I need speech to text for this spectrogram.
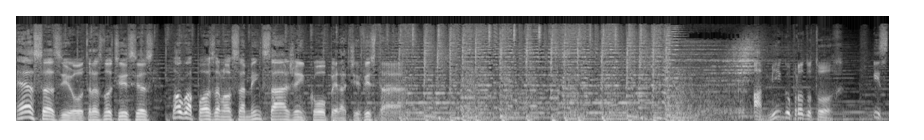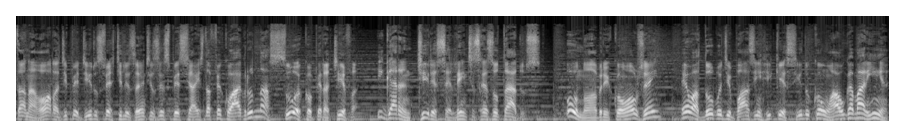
Essas e outras notícias logo após a nossa mensagem cooperativista. Amigo produtor, está na hora de pedir os fertilizantes especiais da Fecoagro na sua cooperativa e garantir excelentes resultados. O Nobre com Algem é o adubo de base enriquecido com alga marinha,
